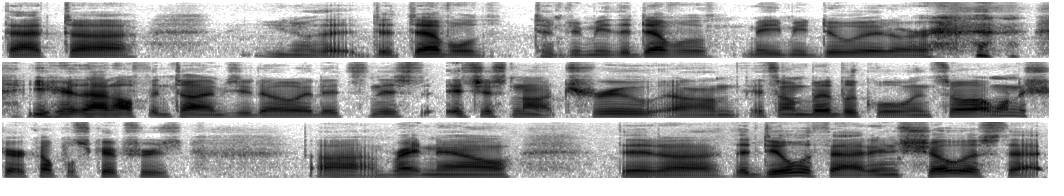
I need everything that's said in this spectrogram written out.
That, uh, you know, the, the devil tempted me, the devil made me do it, or you hear that oftentimes, you know, and it's just, it's just not true. Um, it's unbiblical. And so I want to share a couple scriptures uh, right now that, uh, that deal with that and show us that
